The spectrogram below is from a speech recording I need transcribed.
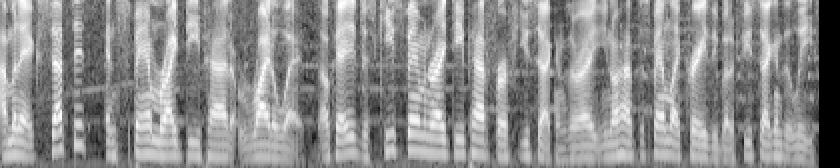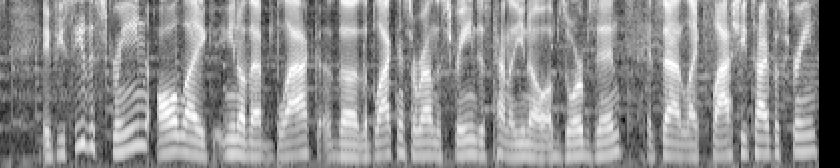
I'm gonna accept it and spam right D-pad right away. Okay, just keep spamming right D-pad for a few seconds. All right, you don't have to spam like crazy, but a few seconds at least. If you see the screen all like you know that black, the the blackness around the screen just kind of you know absorbs in. It's that like flashy type of screen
